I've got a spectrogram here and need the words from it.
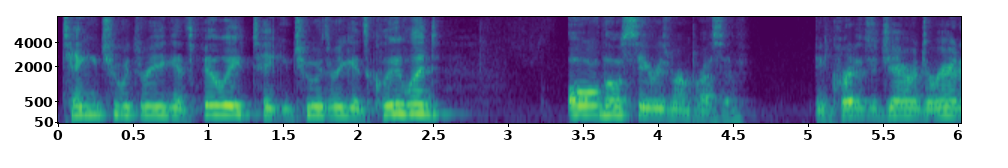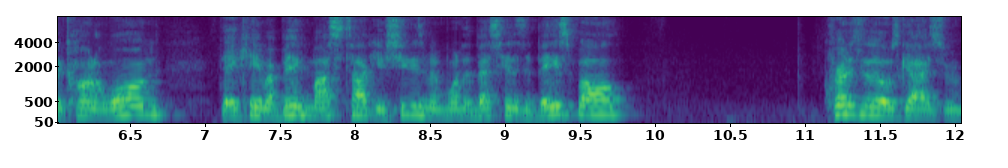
taking two or three against Philly, taking two or three against Cleveland. All those series were impressive. And credit to Jarren Duran and Connor Wong. They came up big. Masataka Yoshida's been one of the best hitters in baseball. Credit to those guys for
